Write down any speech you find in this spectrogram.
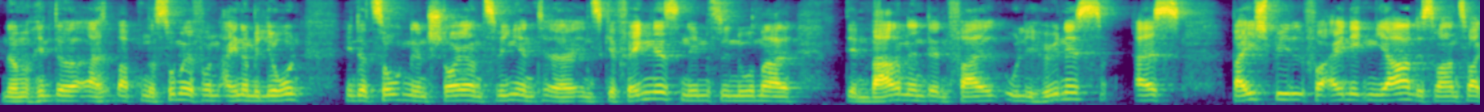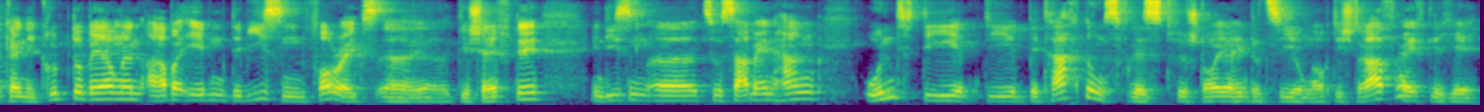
einer, hinter, ab einer Summe von einer Million hinterzogenen Steuern zwingend äh, ins Gefängnis. Nehmen Sie nur mal den warnenden Fall Uli Hoeneß als Beispiel vor einigen Jahren, das waren zwar keine Kryptowährungen, aber eben Devisen, Forex-Geschäfte in diesem äh, Zusammenhang. Und die, die Betrachtungsfrist für Steuerhinterziehung, auch die strafrechtliche,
